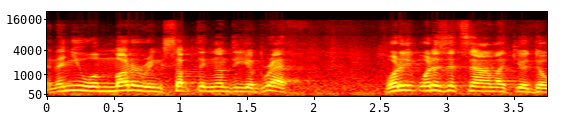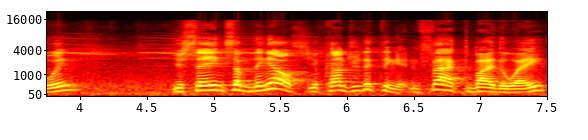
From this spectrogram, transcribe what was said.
and then you were muttering something under your breath, what, what does it sound like you're doing? You're saying something else. You're contradicting it. In fact, by the way,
